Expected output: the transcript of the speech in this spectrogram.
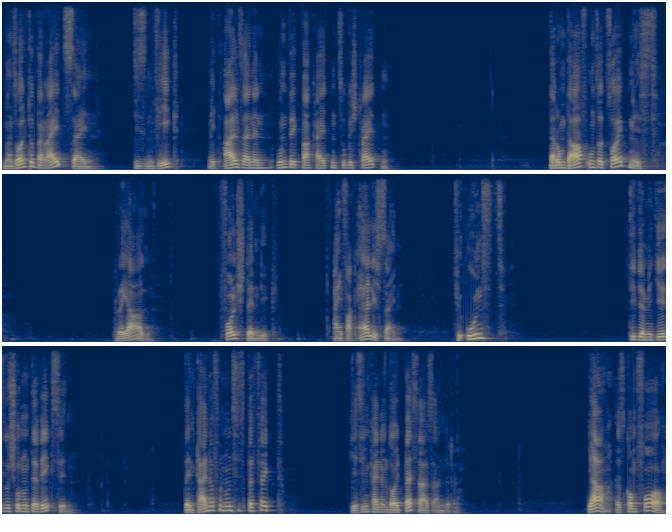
Man sollte bereit sein, diesen Weg mit all seinen Unwägbarkeiten zu bestreiten. Darum darf unser Zeugnis real, vollständig, einfach ehrlich sein. Für uns, die wir mit Jesus schon unterwegs sind. Denn keiner von uns ist perfekt. Wir sind keinen Deut besser als andere. Ja, es kommt vor,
